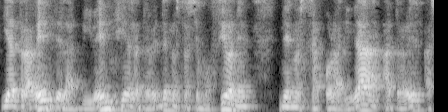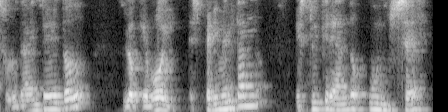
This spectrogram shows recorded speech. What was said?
Y a través de las vivencias, a través de nuestras emociones, de nuestra polaridad, a través absolutamente de todo, lo que voy experimentando, estoy creando un ser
